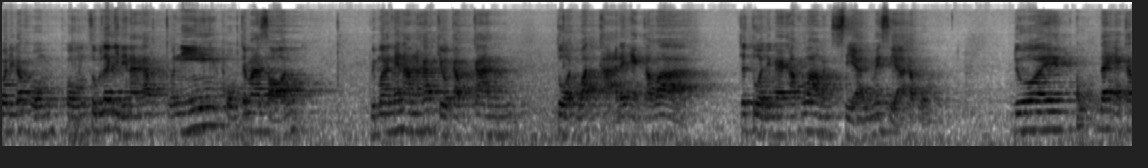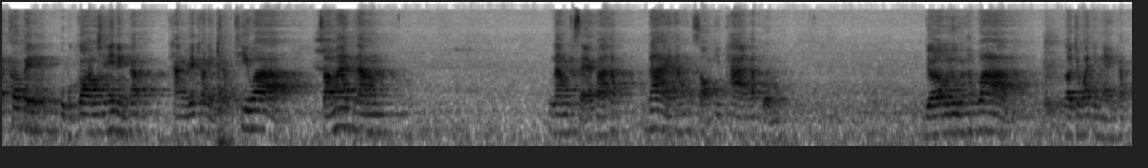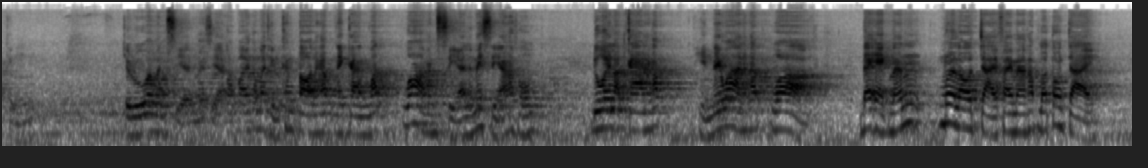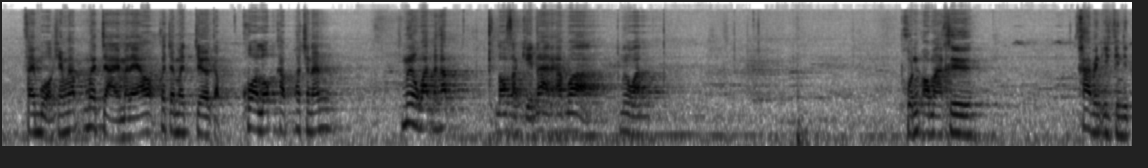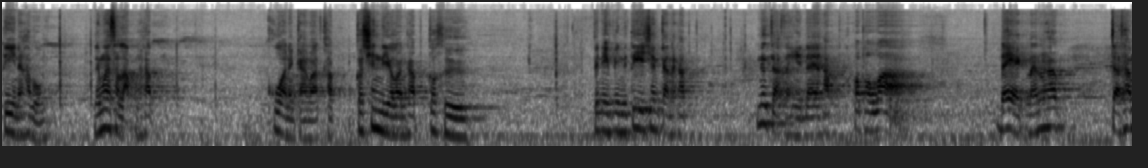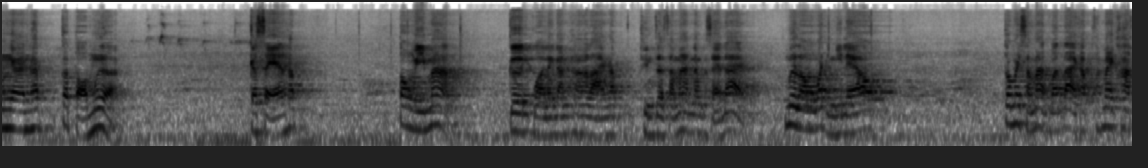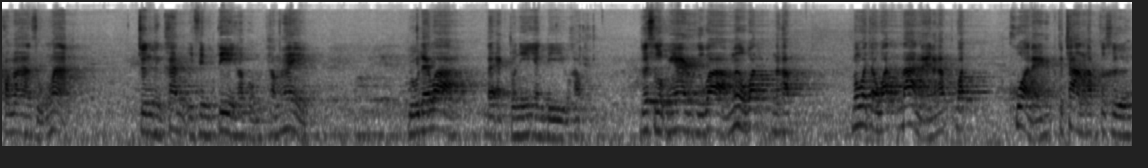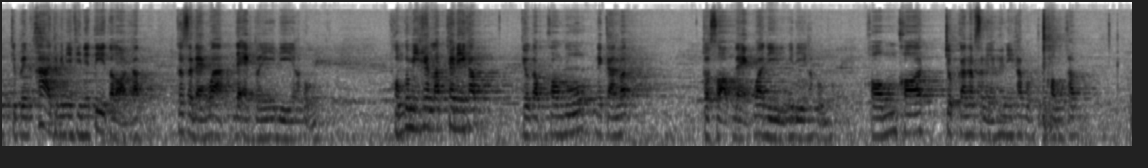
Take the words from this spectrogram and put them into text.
วัสดีครับผม ผมสุภเลิศกิตินันครับ วันนี้ผมจะมาสอน หรือมาแนะนำนะครับ เกี่ยวกับการตรวจวัดขาไดแอกครับว่า จะตรวจยังไงครับว่ามันเสียหรือไม่เสียครับผม โดยไดแอกครับก็เป็นอุปกรณ์ชนิดหนึ่งครับ ทางอิเล็กทรอนิกส์ครับที่ว่าสามารถนำนำกระแสไฟฟ้าครับได้ทั้งสองทิศทางครับผม เดี๋ยวเรามาดูกันครับว่าเราจะวัดยังไงครับถึง จะรู้ว่ามันเสียหรือไม่เสีย ต่อไปก็มาถึงขั้นตอนนะครับ ในการวัดว่ามันเสียหรือไม่เสียครับผม โดยหลักการนะครับ เห็นได้ว่านะครับว่าไดแอกนั้นเมื่อเราจ่ายไฟมาครับ เราต้องจ่ายไฟบวกใช่ไหมครับ เมื่อจ่ายมาแล้วก็จะมาเจอกับขั้วลบครับ เพราะฉะนั้นเมื่อวัดนะครับ เราสังเกตได้นะครับว่าเมื่อวัด ผลออกมาคือค่าเป็นอินฟินิตี้นะครับผมและเมื่อสลับนะครับ ขั้วในการวัดครับ ก็เช่นเดียวกันครับก็คือ เป็นอินฟินิตี้เช่นกันนะครับ เนื่องจากสาเหตุใดนะครับ ก็เพราะว่าไดแอกนั้นครับ จะทำงานครับก็ต่อเมื่อ กระแสครับ ต้องมีมากเกินกว่าแรงดันทางละลายครับ ถึงจะสามารถนำกระแสได้ เมื่อเรามาวัดอย่างนี้แล้ว ก็ไม่สามารถวัดได้ครับถ้าไม่ค่าความต้านทานสูงมาก จนถึงขั้นอินฟินิตี้ครับผมทำให้ รู้ได้ว่าไดแอกตัวนี้ยังดีอยู่ครับ โดยสรุปง่ายๆก็คือว่าเมื่อวัดนะครับ ไม่ว่าจะวัดด้านไหนนะครับ วัดขั้วไหนก็ช่างนะครับ ก็คือจะเป็นค่าจะเป็นอินฟินิตี้ตลอดครับ ก็แสดงว่าไดแอกตัวนี้ดีครับผม ผมก็มีแค่รับแค่นี้ครับ เกี่ยวกับความรู้ในการวัดตรวจสอบแดกว่าดีหรือไม่ดีครับผม ผมขอจบการนำเสนอแค่นี้ครับผมขอบคุณครับ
